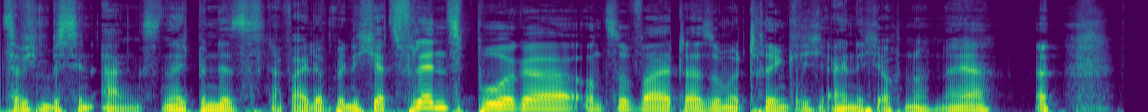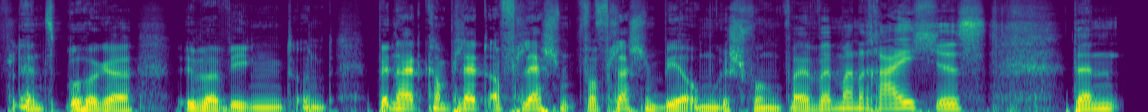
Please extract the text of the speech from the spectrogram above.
Jetzt habe ich ein bisschen Angst. Ne? Ich bin jetzt eine Weile, bin ich jetzt Flensburger und so weiter. Somit trinke ich eigentlich auch nur, naja, Flensburger überwiegend und bin halt komplett auf, Flaschen, auf Flaschenbier umgeschwungen. Weil wenn man reich ist, dann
